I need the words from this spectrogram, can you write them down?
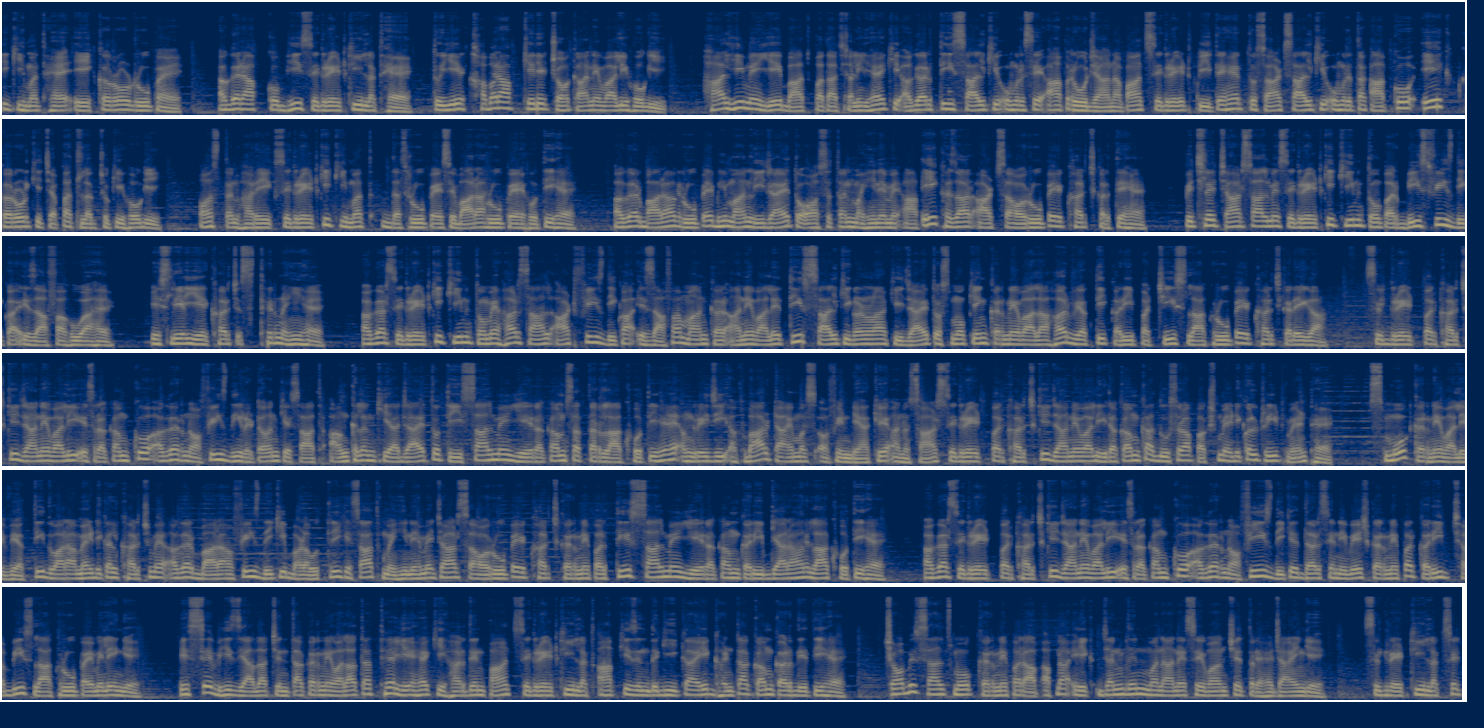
की कीमत है एक करोड़ रुपए। अगर आपको भी सिगरेट की लत है तो ये खबर आपके लिए चौंकाने वाली होगी। हाल ही में ये बात पता चली है कि अगर 30 साल की उम्र से आप रोज़ाना पाँच सिगरेट पीते हैं तो 60 साल की उम्र तक आपको एक करोड़ की चपत लग चुकी होगी। औसतन हर एक सिगरेट की कीमत दस रुपए से बारह रुपए होती है। अगर बारह रुपए भी मान ली जाए तो औसतन महीने में आप एक हज़ार आठ सौ रुपए खर्च करते हैं। पिछले चार साल में सिगरेट की कीमतों पर बीस फ़ीसदी का इजाफा हुआ है। इसलिए ये खर्च स्थिर नहीं है। अगर सिगरेट की कीमतों में हर साल आठ फ़ीसदी का इजाफा मानकर आने वाले तीस साल की गणना की जाए तो स्मोकिंग करने वाला हर व्यक्ति करीब पच्चीस लाख रुपए खर्च करेगा। सिगरेट पर खर्च की जाने वाली इस रकम को अगर नौ फ़ीसदी रिटर्न के साथ आंकलन किया जाए तो 30 साल में ये रकम 70 लाख होती है। अंग्रेज़ी अखबार टाइम्स ऑफ़ इंडिया के अनुसार सिगरेट पर खर्च की जाने वाली रकम का दूसरा पक्ष मेडिकल ट्रीटमेंट है। स्मोक करने वाले व्यक्ति द्वारा मेडिकल खर्च में अगर 12 फ़ीसदी की बढ़ोतरी के साथ महीने में चार सौ रूपए खर्च करने पर 30 साल में ये रकम करीब 11 लाख होती है। अगर सिगरेट पर खर्च की जाने वाली इस रकम को अगर नौ फ़ीसदी के दर से निवेश करने पर करीब 26 लाख रुपए मिलेंगे। इससे भी ज़्यादा चिंता करने वाला तथ्य यह है कि हर दिन पाँच सिगरेट की लत आपकी ज़िंदगी का एक घंटा कम कर देती है। 24 साल स्मोक करने पर आप अपना एक जन्मदिन मनाने से वंचित रह जाएँगे। सिगरेट की लत से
